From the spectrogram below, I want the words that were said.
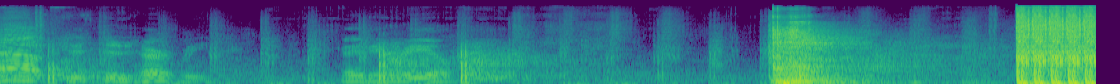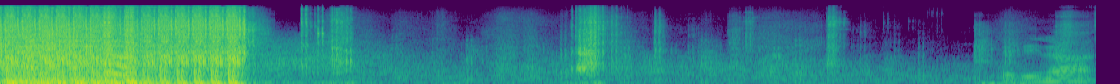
Ow, this didn't hurt me. Maybe real. Maybe not.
